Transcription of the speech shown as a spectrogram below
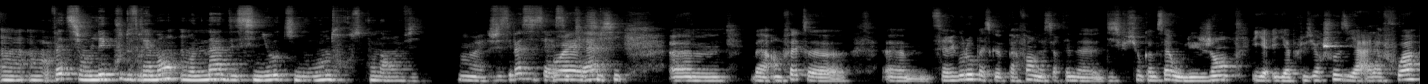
on- en fait, si on l'écoute vraiment, on a des signaux qui nous montrent ce qu'on a envie. Ouais. Je sais pas si c'est assez Ouais, clair. si, si. Euh, ben, en fait, euh, euh, c'est rigolo parce que parfois on a certaines discussions comme ça où les gens, il y a, y a plusieurs choses. Il y a à la fois,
